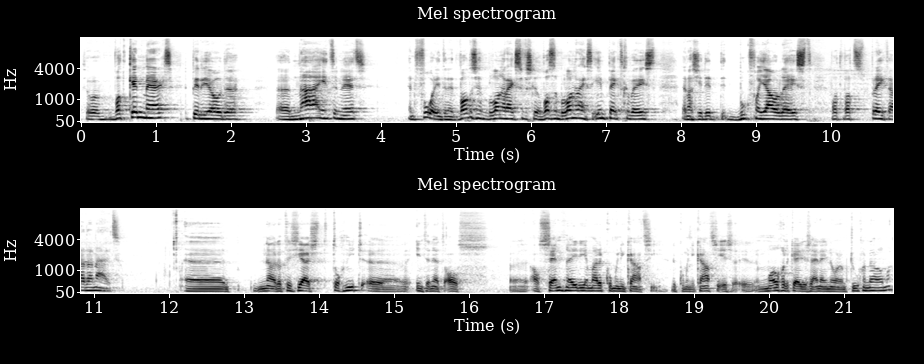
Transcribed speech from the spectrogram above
Zo, wat kenmerkt de periode na internet en voor internet? Wat is het belangrijkste verschil? Wat is de belangrijkste impact geweest? En als je dit, dit boek van jou leest, wat, wat spreekt daar dan uit? Eh, nou, dat is juist toch niet eh, internet als, uh, als zendmedia, maar de communicatie. De communicatie is, de mogelijkheden zijn enorm toegenomen,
